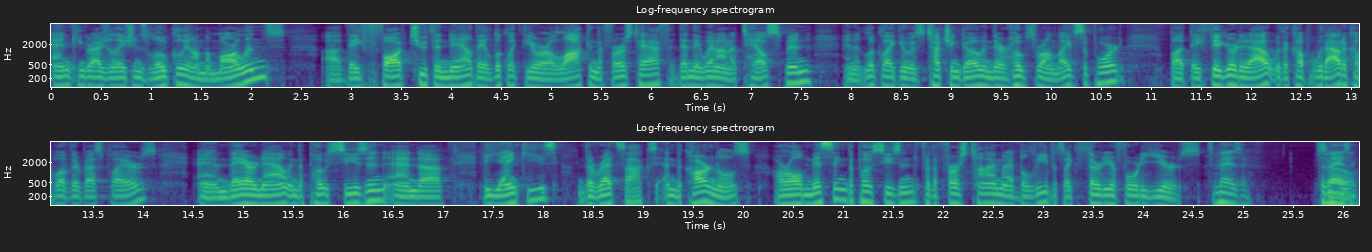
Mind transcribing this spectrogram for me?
And congratulations locally on the Marlins. Uh, they fought tooth and nail. They looked like they were a lock in the first half. Then they went on a tailspin, and it looked like it was touch and go, and their hopes were on life support. But they figured it out with a couple, without a couple of their best players, and they are now in the postseason. And uh, the Yankees, the Red Sox, and the Cardinals are all missing the postseason for the first time, and I believe it's like thirty or forty years. It's amazing. It's So- amazing.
